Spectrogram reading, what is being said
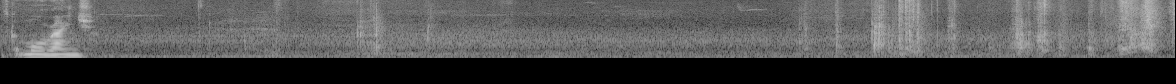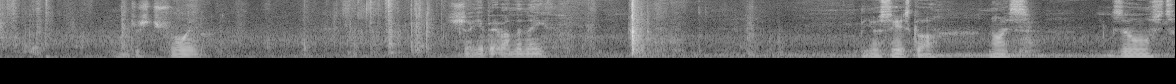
It's got more range. I'm just trying show you a bit of underneath. But you'll see it's got a nice exhaust,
